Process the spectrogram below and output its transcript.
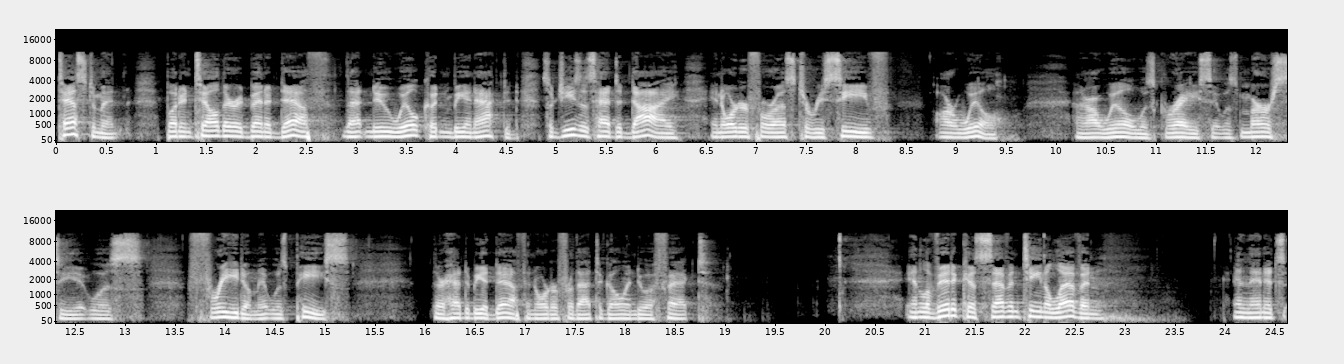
testament, but until there had been a death, that new will couldn't be enacted. So Jesus had to die in order for us to receive our will. And our will was grace, it was mercy, it was freedom, it was peace. There had to be a death in order for that to go into effect. In Leviticus 17:11 and then it's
